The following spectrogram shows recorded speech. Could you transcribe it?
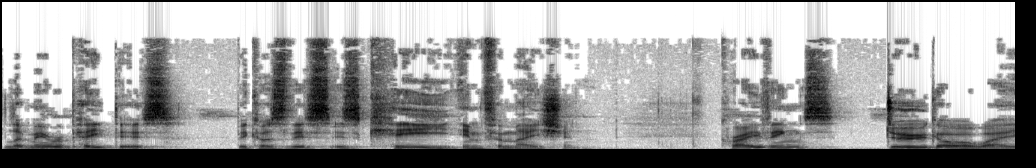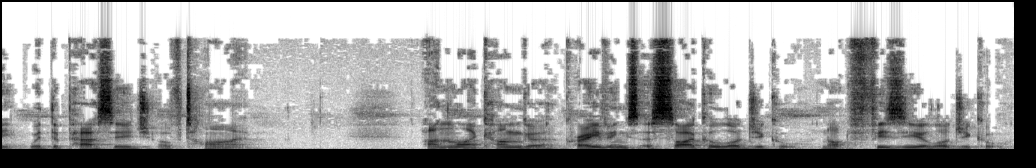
Let me repeat this because this is key information. Cravings do go away with the passage of time. Unlike hunger, cravings are psychological, not physiological.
